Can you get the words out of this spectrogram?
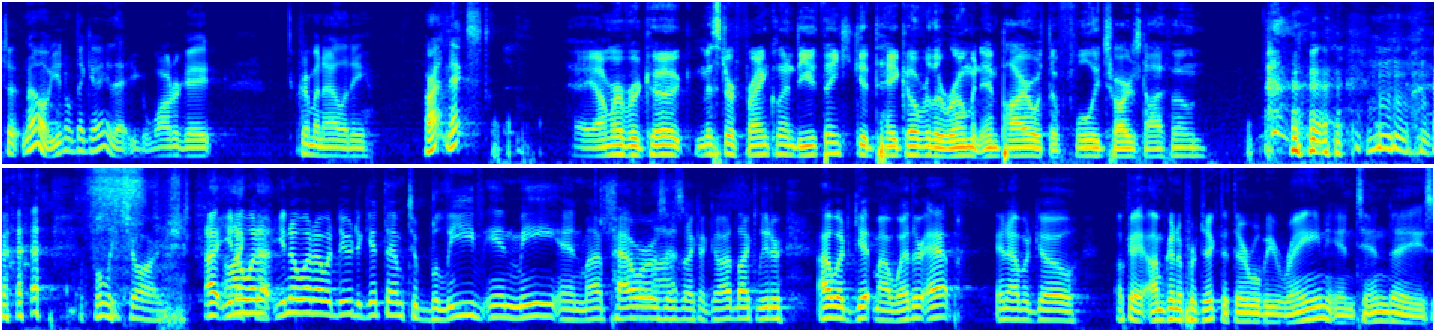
to no? You don't think any of that. You go Watergate, criminality. All right, next. Hey, I'm River Cook. Mr. Franklin, do you think you could take over the Roman Empire with a fully charged iPhone? Fully charged. Uh, you I know like what? that. I, you know what I would do to get them to believe in me and my powers as like a godlike leader. I would get my weather app and I would go. Okay, I'm going to predict that there will be rain in ten days.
